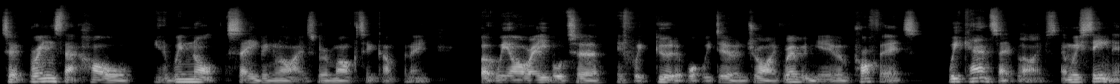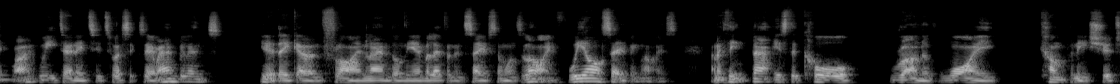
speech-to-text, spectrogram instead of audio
So it brings that whole, you know, we're not saving lives, we're a marketing company, but we are able to, if we're good at what we do and drive revenue and profits, we can save lives. And we've seen it, right? We donated to Essex Air Ambulance. You know, they go and fly and land on the M11 and save someone's life. We are saving lives. And I think that is the core run of why companies should,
